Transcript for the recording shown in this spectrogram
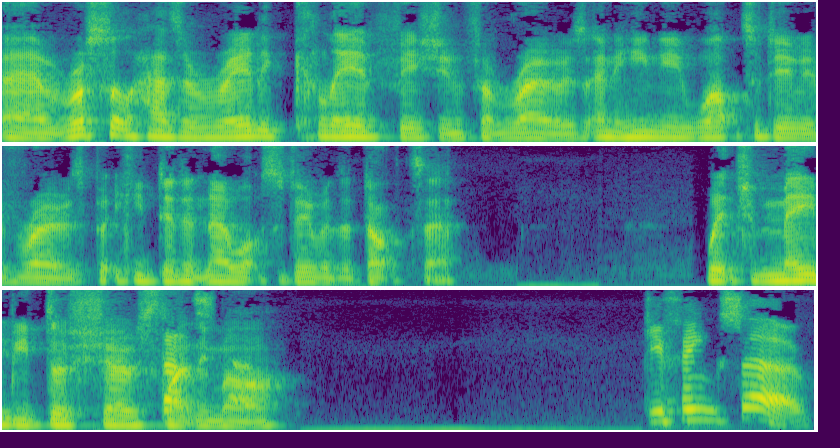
uh, Russell has a really clear vision for Rose, and he knew what to do with Rose, but he didn't know what to do with the Doctor, which maybe does show slightly That's- more. Do you think so?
